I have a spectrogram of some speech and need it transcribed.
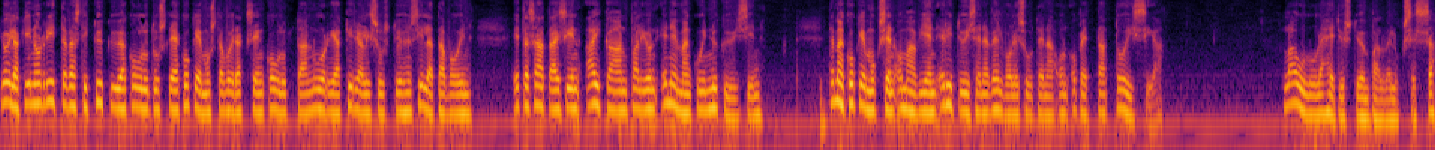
Joillakin on riittävästi kykyä, koulutusta ja kokemusta voidakseen kouluttaa nuoria kirjallisuustyöhön sillä tavoin, että saataisiin aikaan paljon enemmän kuin nykyisin. Tämän kokemuksen omavien erityisenä velvollisuutena on opettaa toisia. Laulu lähetystyön palveluksessa.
